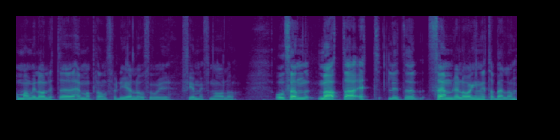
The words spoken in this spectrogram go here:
om man vill ha lite hemmaplansfördel och så i semifinal och, och sen möta ett lite sämre lag in i tabellen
